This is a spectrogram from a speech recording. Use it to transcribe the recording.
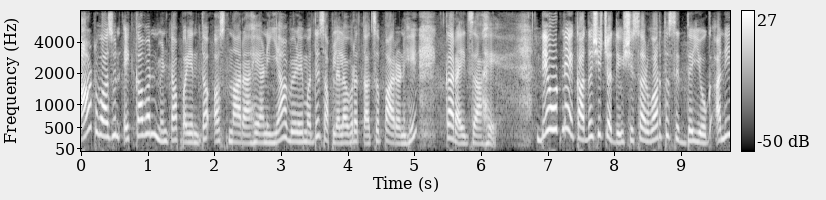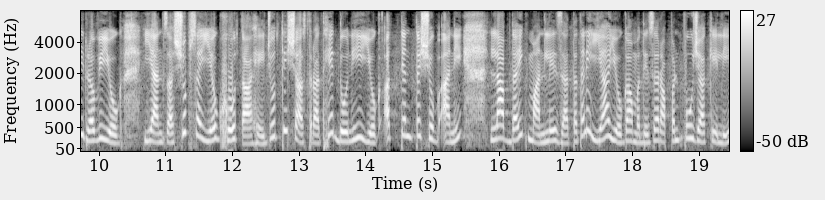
आठ वाजून एकावन्न मिनिटापर्यंत असणार आहे आणि या वेळेमध्येच आपल्याला व्रताचं पारण हे करायचं आहे. देवउठणे एकादशीच्या दिवशी सर्वार्थ सिद्ध योग आणि रवियोग यांचा शुभ संयोग होत आहे. ज्योतिषशास्त्रात हे दोन्ही योग अत्यंत शुभ आणि लाभदायक मानले जातात आणि या योगामध्ये जर आपण पूजा केली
